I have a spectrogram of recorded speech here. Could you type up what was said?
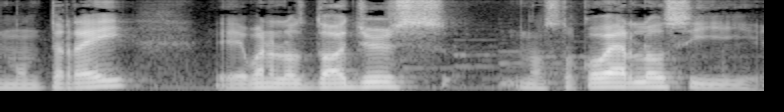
Monterrey. Eh, bueno, los Dodgers nos tocó verlos y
